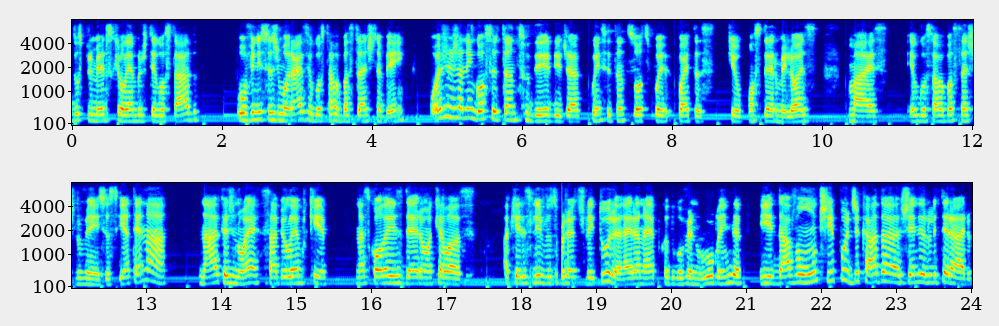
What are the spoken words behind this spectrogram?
dos primeiros que eu lembro de ter gostado. O Vinícius de Moraes eu gostava bastante também. Hoje já nem gosto tanto dele, já conheci tantos outros poetas que eu considero melhores, mas eu gostava bastante do Vinícius. E até na, na Arca de Noé, sabe, eu lembro que na escola eles deram aquelas aqueles livros do projeto de leitura, era na época do governo Lula ainda, e davam um tipo de cada gênero literário.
